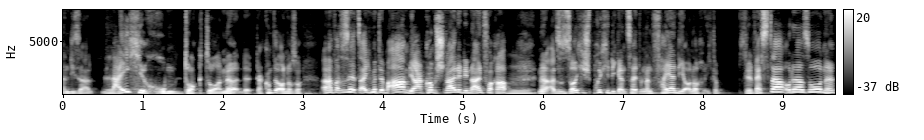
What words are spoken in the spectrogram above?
an dieser Leiche rumdoktor, ne? Da kommt er auch noch so, ah, was ist jetzt eigentlich mit dem Arm? Ja, komm, schneide den einfach ab. Ne? Also solche Sprüche die ganze Zeit und dann feiern die auch noch, ich glaube, Silvester oder so, ne?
